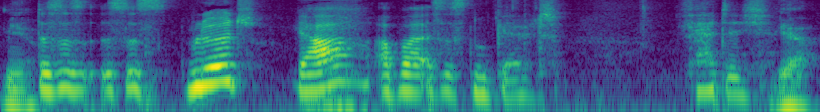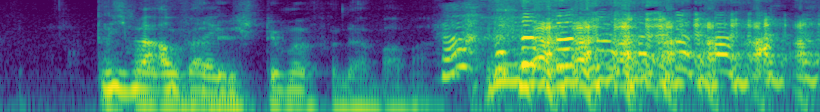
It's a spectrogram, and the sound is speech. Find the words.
Ja. Das ist, es ist blöd, ja, aber es ist nur Geld. Fertig. ja. Das Nicht mehr war sogar aufregend. die Stimme von der Mama.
